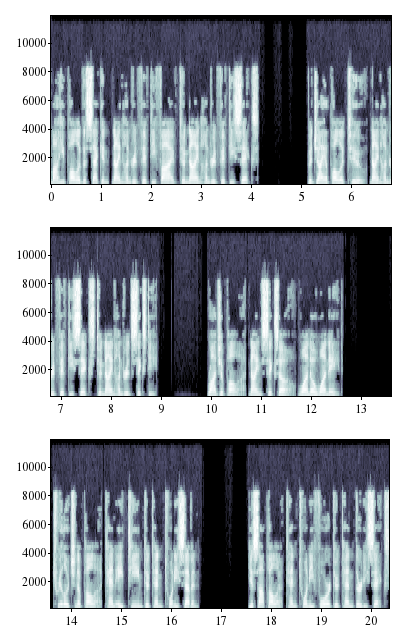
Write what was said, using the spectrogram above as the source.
Mahipala II 955 to 956 Vijayapala II 956 to 960 Rajapala 960-1018 Trilochanapala 1018 to 1027 Yasapala 1024 to 1036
